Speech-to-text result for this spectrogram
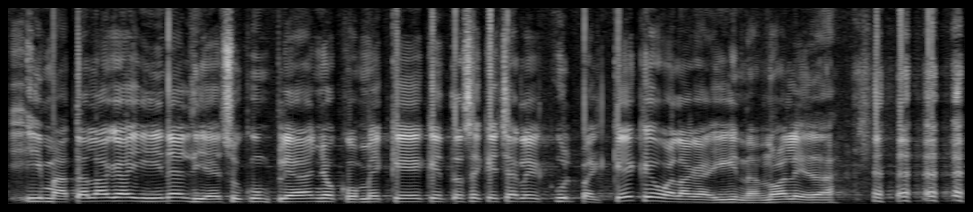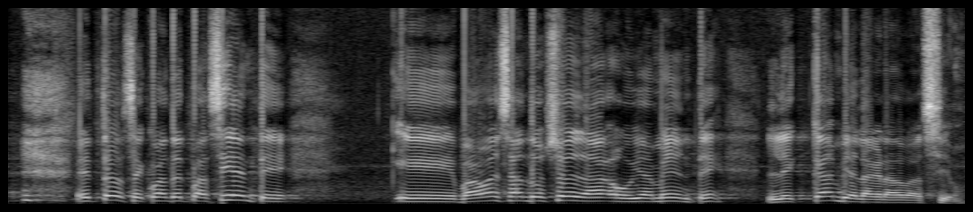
Y mata a la gallina el día de su cumpleaños, come queque, entonces hay que echarle culpa al queque o a la gallina, no a la edad. entonces, cuando el paciente eh, va avanzando su edad, obviamente le cambia la graduación.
